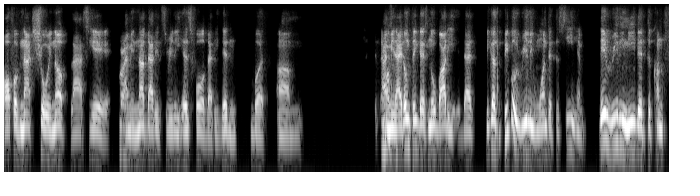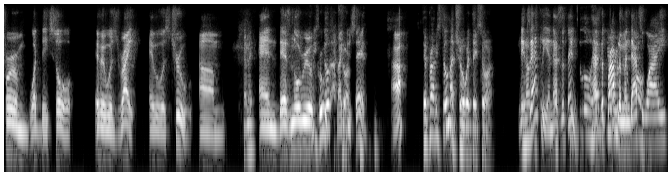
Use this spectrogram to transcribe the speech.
off of not showing up last year. Right. I mean, not that it's really his fault that he didn't, but um, I mean, I don't think there's nobody that because people really wanted to see him. They really needed to confirm what they saw, if it was right, if it was true. Um, and, it, and there's no real proof, like sure. you said. Huh? They're probably still not sure what they saw. You exactly, know, and that's the thing. That's the problem, and that's why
